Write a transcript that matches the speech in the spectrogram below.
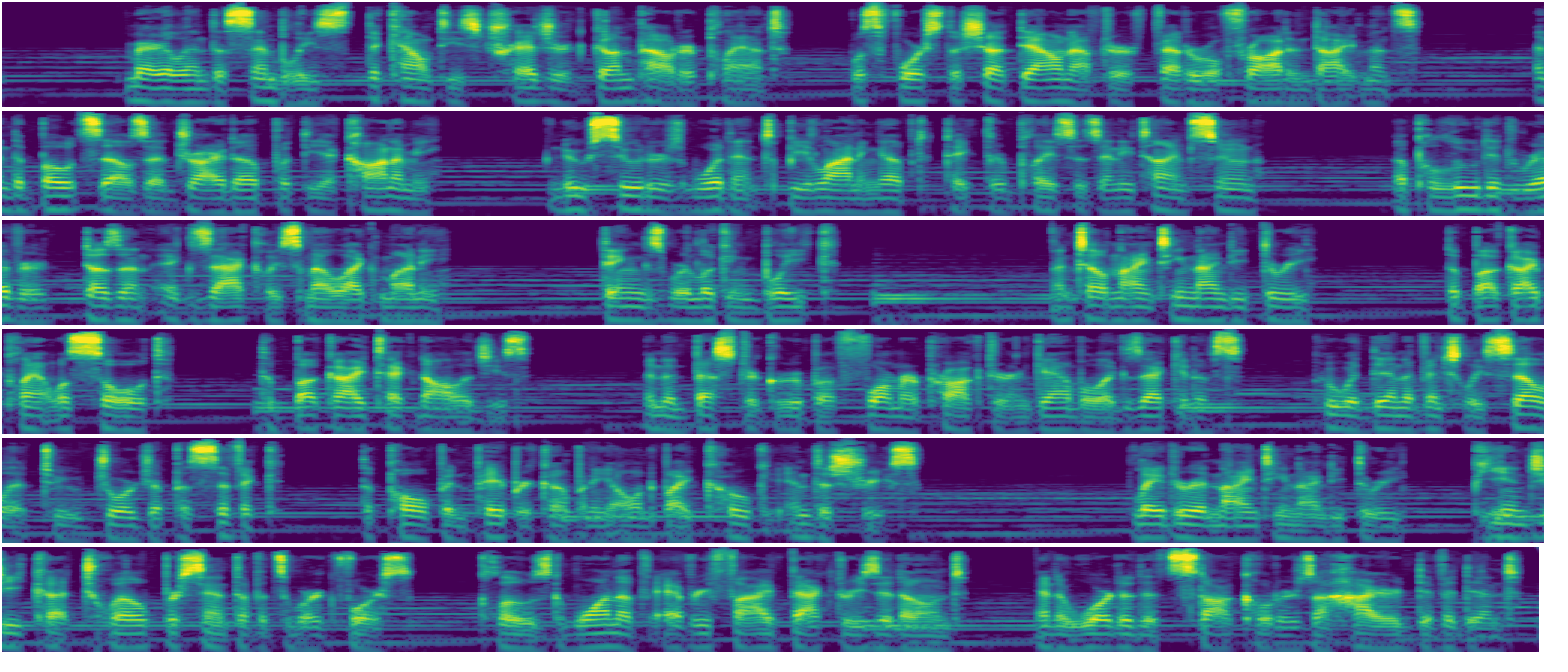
Maryland Assemblies, the county's treasured gunpowder plant, was forced to shut down after federal fraud indictments, and the boat sales had dried up with the economy. New suitors wouldn't be lining up to take their places anytime soon. A polluted river doesn't exactly smell like money. Things were looking bleak. Until 1993, the Buckeye plant was sold to Buckeye Technologies, an investor group of former Procter & Gamble executives who would then eventually sell it to Georgia Pacific, the pulp and paper company owned by Koch Industries. Later in 1993, P&G cut 12% of its workforce, closed one of every 5 factories it owned, and awarded its stockholders a higher dividend.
